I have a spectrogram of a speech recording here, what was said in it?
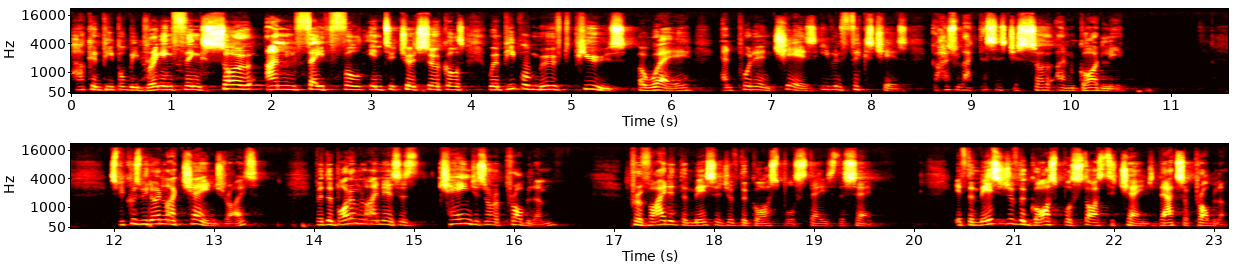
How can people be bringing things so unfaithful into church circles? When people moved pews away and put in chairs, even fixed chairs, guys were like, this is just so ungodly. It's because we don't like change, right? But the bottom line is, is change is not a problem, provided the message of the gospel stays the same. If the message of the gospel starts to change, that's a problem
